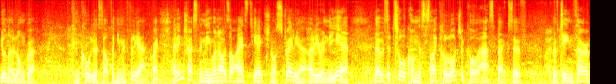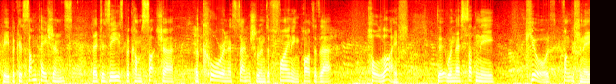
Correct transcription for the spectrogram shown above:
you're no longer can call yourself a haemophiliac, right? And interestingly, when I was at ISTH in Australia earlier in the year, there was a talk on the psychological aspects of, of gene therapy because some patients, their disease becomes such a, a core and essential and defining part of their whole life that when they're suddenly cured functionally,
